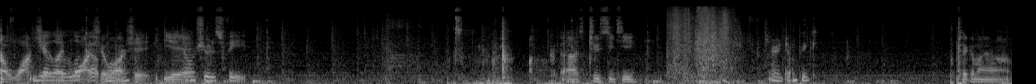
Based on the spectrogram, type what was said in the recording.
No, watch Yellow, it, like, look watch up it, more. watch it. Yeah. Don't shoot his feet. Uh, 2 CT. Alright, don't peek. Pick him out.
